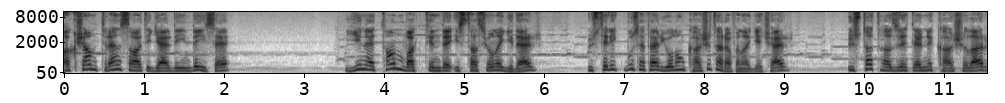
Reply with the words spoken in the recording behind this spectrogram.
Akşam tren saati geldiğinde ise yine tam vaktinde istasyona gider, üstelik bu sefer yolun karşı tarafına geçer, Üstad Hazretlerini karşılar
